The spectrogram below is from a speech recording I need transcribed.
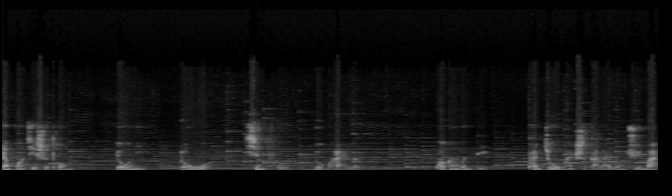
央广即时通，有你有我，幸福。又快乐，刨根问底，探究万事的来龙去脉，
